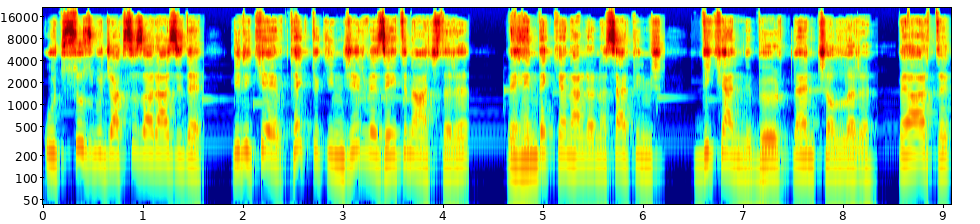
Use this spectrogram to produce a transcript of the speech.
Uçsuz bucaksız arazide bir iki ev, tek tük incir ve zeytin ağaçları ve hendek kenarlarına serpilmiş dikenli böğürtlen çalıları ve artık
